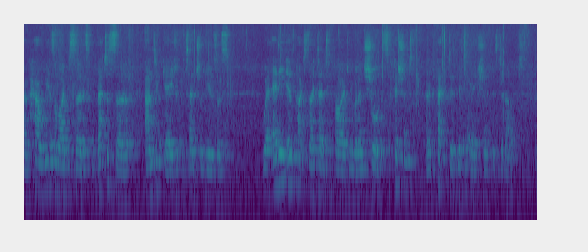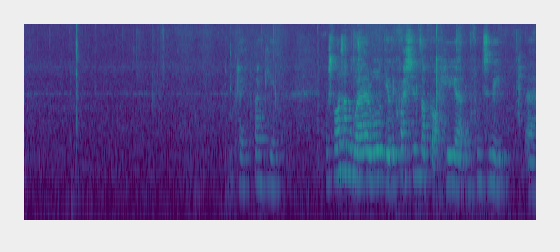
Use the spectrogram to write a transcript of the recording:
and how we as a library service can better serve and engage with potential users. Where any impact is identified, we will ensure that sufficient and effective mitigation is developed. Okay, thank you. As far as I'm aware, all of the other questions I've got here in front of me um,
